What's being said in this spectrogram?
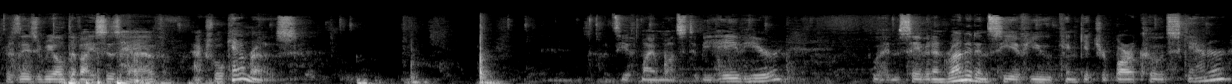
because these real devices have actual cameras. So let's see if mine wants to behave here. Go ahead and save it and run it and see if you can get your barcode scanner.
